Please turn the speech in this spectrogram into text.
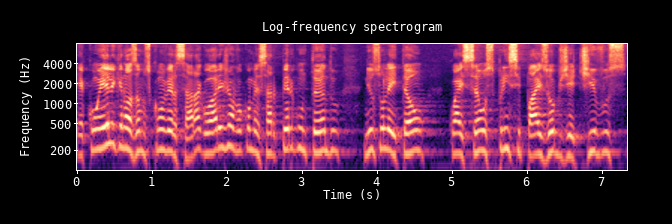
É com ele que nós vamos conversar agora e já vou começar perguntando, Nilson Leitão, quais são os principais objetivos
